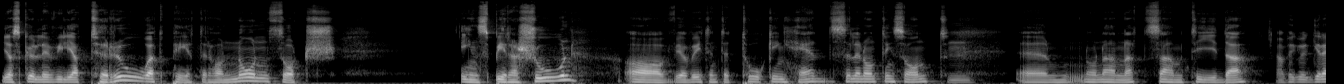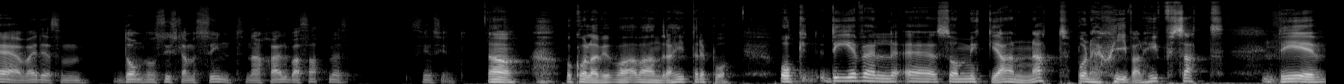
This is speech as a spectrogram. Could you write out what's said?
Jag skulle vilja tro att Peter har någon sorts inspiration av, jag vet inte, Talking Heads eller någonting sånt. Mm. Eh, någon annat samtida. Han fick väl gräva i det som de som sysslar med synt när han själv bara satt med sin synt. Ja, och kolla vad, vad andra hittade på. Och det är väl eh, som mycket annat på den här skivan hyfsat. Det, är,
